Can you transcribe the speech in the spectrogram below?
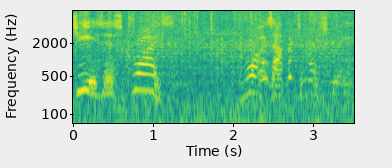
Jesus Christ! What has happened to my screen?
